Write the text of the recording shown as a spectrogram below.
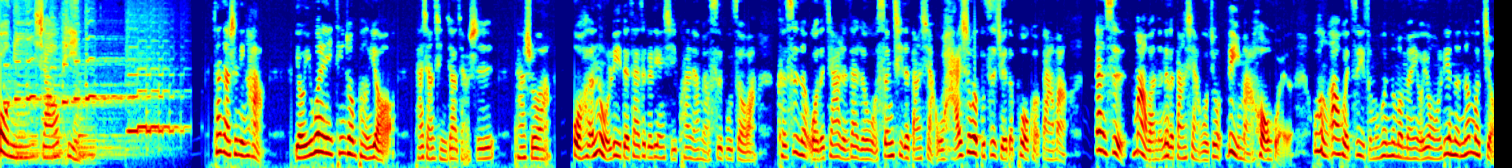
破迷小品。张讲师您好，有一位听众朋友，他想请教讲师，他说啊，我很努力的在这个练习宽两秒四步骤啊，可是呢，我的家人在惹我生气的当下，我还是会不自觉的破口大骂。但是骂完的那个当下，我就立马后悔了。我很懊悔自己怎么会那么没有用。我练了那么久，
